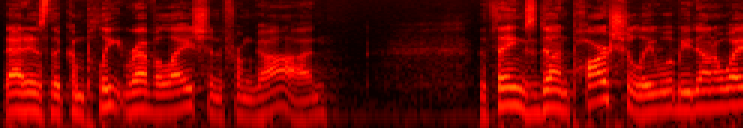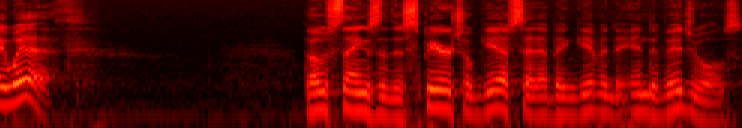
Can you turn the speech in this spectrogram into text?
that is the complete revelation from God, the things done partially will be done away with. Those things are the spiritual gifts that have been given to individuals,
